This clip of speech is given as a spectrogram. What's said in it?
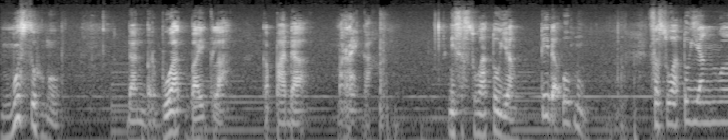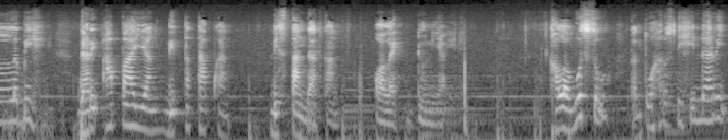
musuhmu dan berbuat baiklah kepada mereka. Ini sesuatu yang tidak umum. Sesuatu yang lebih dari apa yang ditetapkan, distandarkan oleh dunia ini. Kalau musuh tentu harus dihindari.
